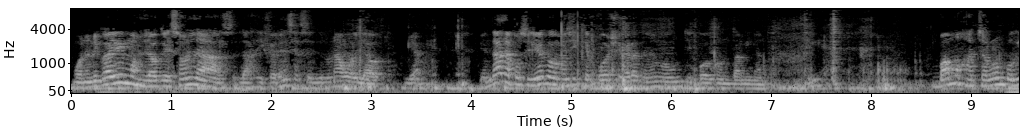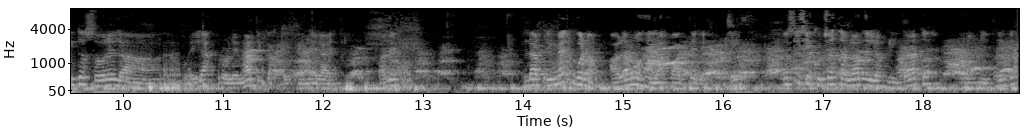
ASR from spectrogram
Bueno, Nico, ahí vimos lo que son las, las diferencias entre un agua y la otra. ¿Bien? Bien, dada la posibilidad que vos decís que puede llegar a tener algún tipo de contaminante. ¿sí? Vamos a charlar un poquito sobre la, las problemáticas que genera esto. ¿vale? La primera, bueno, hablamos de las bacterias. ¿sí? No sé si escuchaste hablar de los nitratos o los nitritos.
